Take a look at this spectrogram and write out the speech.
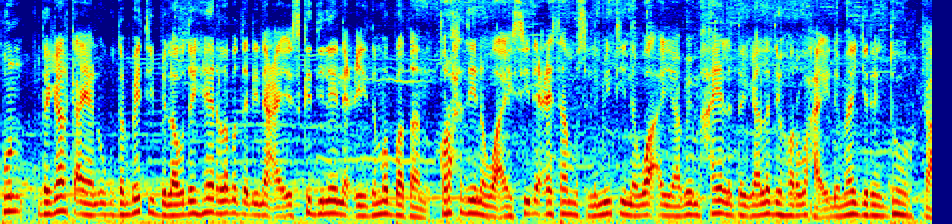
kun dagaalka ayaan ugu dambeyntii bilowday heer labada dhinac ay iska dileenna ciidamo badan qoraxdiina waa ay sii dhacaysaa muslimiintiina waa ay yaabeen maxaa yeele dagaaladii hore waxa ay dhammaan jireen duhurka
